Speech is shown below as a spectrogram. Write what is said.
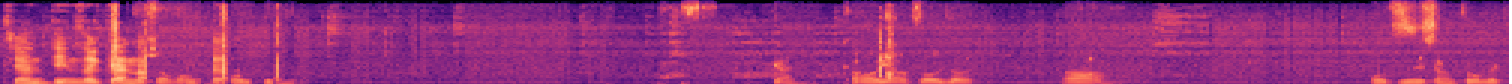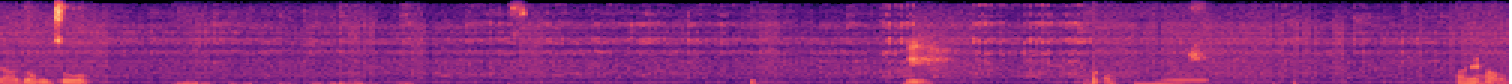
竟然顶着干了，小光头进了，干靠要收一收。啊！我只是想做个假动作，哎呀，还好。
